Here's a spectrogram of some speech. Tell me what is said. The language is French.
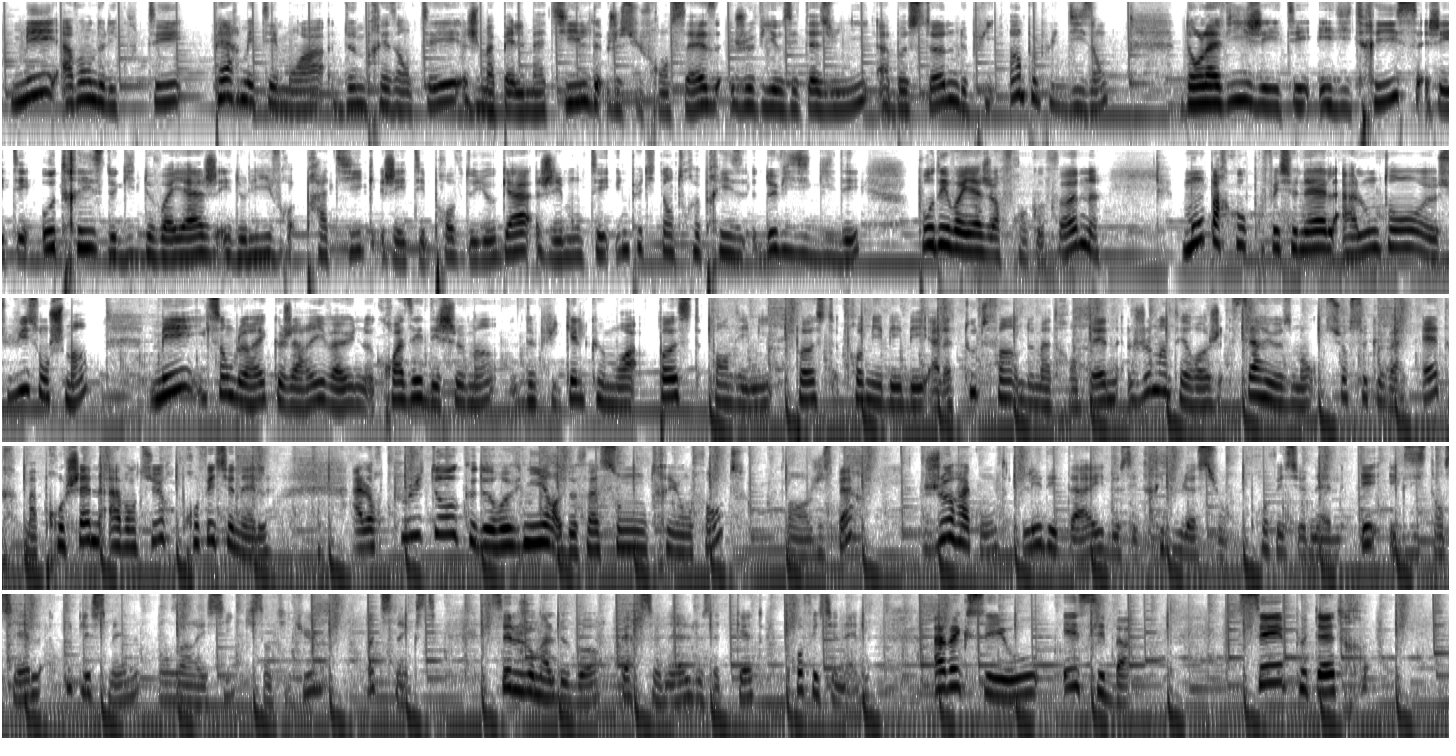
Mais avant de l'écouter, permettez-moi de me présenter. Je m'appelle Mathilde, je suis française, je vis aux États-Unis, à Boston, depuis un peu plus de 10 ans. Dans la vie, j'ai été éditrice, j'ai été autrice de guides de voyage et de livres pratiques, j'ai été prof de yoga, j'ai monté une petite entreprise de visite guidée pour des voyageurs francophones. Mon parcours professionnel a longtemps euh, suivi son chemin, mais il semblerait que j'arrive à une croisée des chemins depuis quelques mois post-pandémie, post-premier bébé à la toute fin de ma trentaine. Je m'interroge sérieusement sur ce que va être ma prochaine aventure professionnelle. Alors plutôt que de revenir de façon triomphante, enfin j'espère, je raconte les détails de ces tribulations professionnelles et existentielles toutes les semaines dans un récit qui s'intitule What's Next? C'est le journal de bord personnel de cette quête professionnelle, avec ses hauts et ses bas. C'est peut-être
